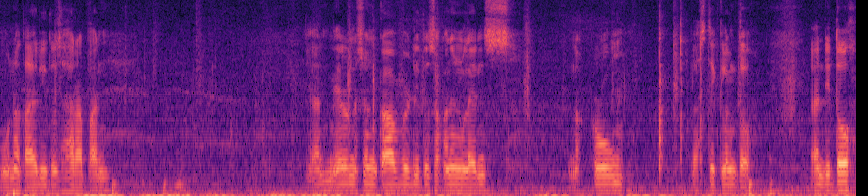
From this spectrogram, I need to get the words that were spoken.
una tayo dito sa harapan. Yan meron na siyang cover dito sa kanyang lens na chrome. Plastic lang to. And ito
